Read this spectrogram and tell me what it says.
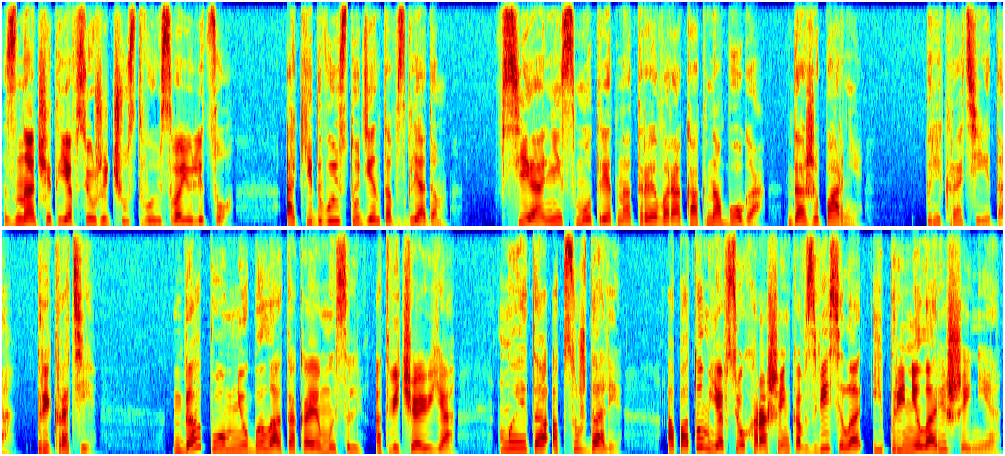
Значит, я все же чувствую свое лицо. Окидываю студентов взглядом. Все они смотрят на Тревора как на бога, даже парни. Прекрати это, прекрати. Да, помню, была такая мысль, отвечаю я. Мы это обсуждали. А потом я все хорошенько взвесила и приняла решение.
